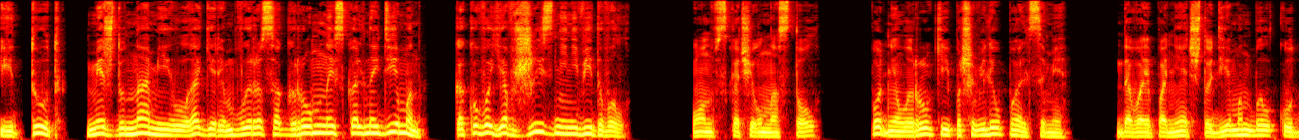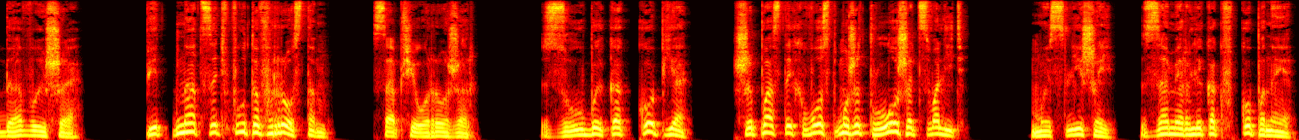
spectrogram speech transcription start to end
И тут между нами и лагерем вырос огромный скальный демон, какого я в жизни не видывал. Он вскочил на стол, поднял руки и пошевелил пальцами, давая понять, что демон был куда выше. «Пятнадцать футов ростом!» – сообщил Рожер. «Зубы, как копья, Шипастый хвост может лошадь свалить. Мы с Лишей замерли как вкопанные.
